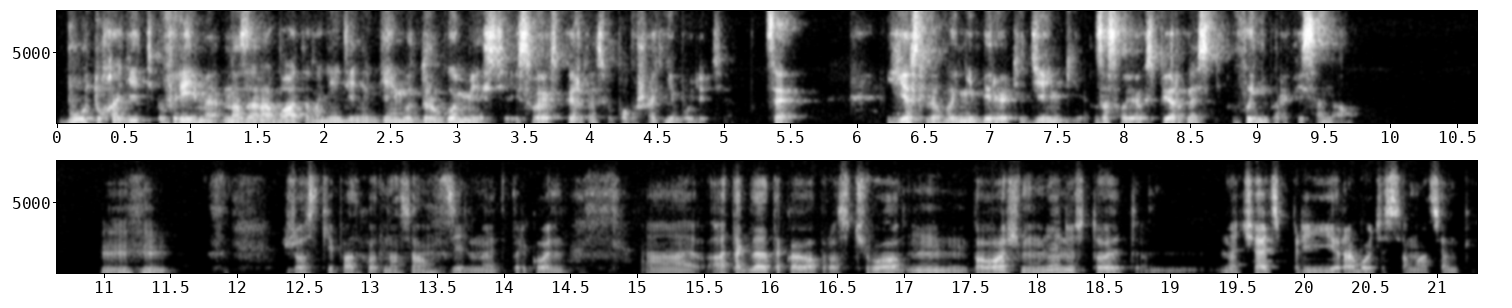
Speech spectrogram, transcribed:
будет уходить время на зарабатывание денег где-нибудь в другом месте, и свою экспертность вы повышать не будете. С. Если вы не берете деньги за свою экспертность, вы не профессионал. Жесткий подход на самом деле, но это прикольно. А, а тогда такой вопрос. Чего, по вашему мнению, стоит начать при работе с самооценкой?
